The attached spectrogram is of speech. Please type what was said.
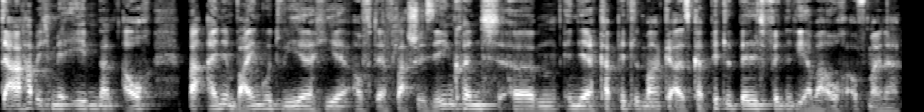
da habe ich mir eben dann auch bei einem Weingut, wie ihr hier auf der Flasche sehen könnt, ähm, in der Kapitelmarke als Kapitelbild findet ihr aber auch auf meiner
